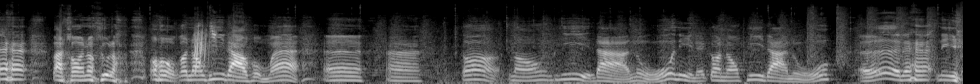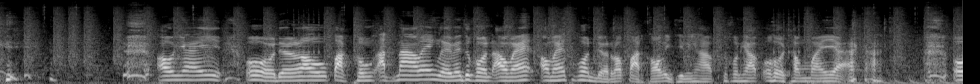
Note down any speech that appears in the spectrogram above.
นะฮะปาดคอน้องดูหรอโอ้โหก็น้องพี่ด่าผมว่าเอออ่าก็น้องพี่ด่าหนูนี่นะก็น้องพี่ด่าหนู เออนะฮะนี่ เอาไง โอ้เดี๋ยวเราปักธงอัดหน้าแม่งเลยไหมทุกคนเอาไหมเอาไหมทุกคนเดี๋ยวเราปัดคออีกทีนึงครับทุกคนครับ โอ้ทำไมอะโอ้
